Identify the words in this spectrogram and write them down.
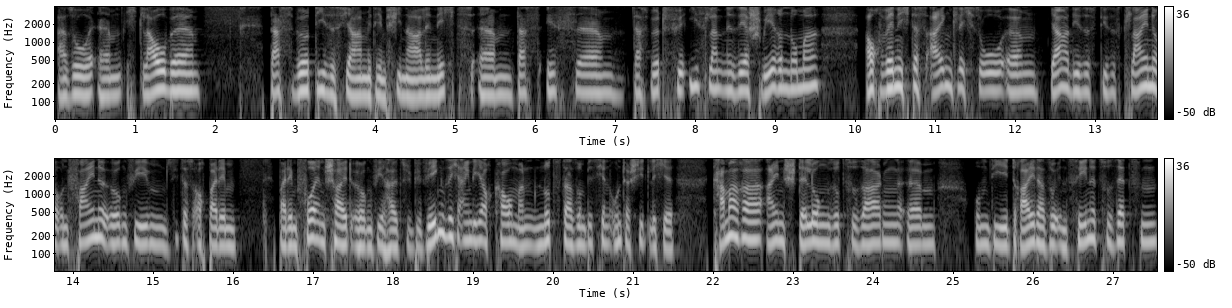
Also ähm, ich glaube, das wird dieses Jahr mit dem Finale nichts. Ähm, das ist, ähm, das wird für Island eine sehr schwere Nummer. Auch wenn ich das eigentlich so, ähm, ja, dieses, dieses kleine und feine irgendwie, sieht das auch bei dem, bei dem Vorentscheid irgendwie halt, sie bewegen sich eigentlich auch kaum. Man nutzt da so ein bisschen unterschiedliche Kameraeinstellungen sozusagen, ähm, um die drei da so in Szene zu setzen.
